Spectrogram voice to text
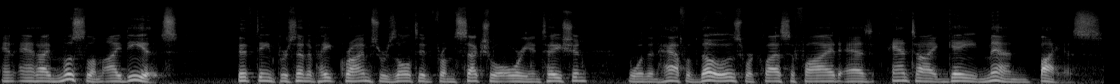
and anti Muslim ideas. 15% of hate crimes resulted from sexual orientation. More than half of those were classified as anti gay men bias.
